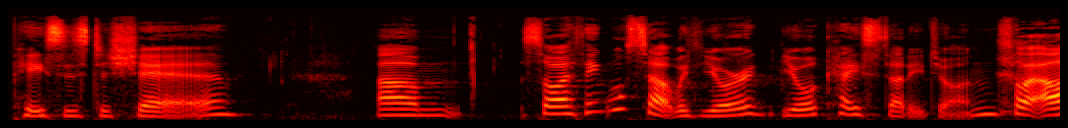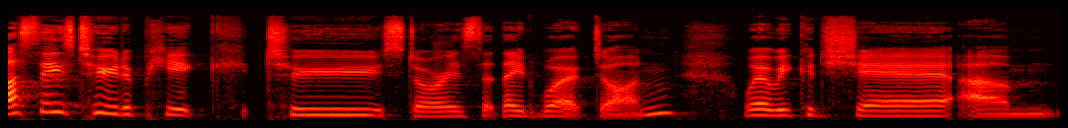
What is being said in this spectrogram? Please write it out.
pieces to share. Um, so I think we'll start with your your case study, John. So I asked these two to pick two stories that they'd worked on where we could share um,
